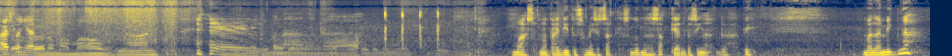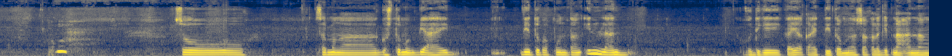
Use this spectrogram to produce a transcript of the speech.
Ayos lang yan. dadaan ng mamaw. Yan. na. Masok na tayo dito sa may sasak sa loob ng sasakyan kasi nga grabe. Malamig na. So sa mga gusto magbiyahe dito papuntang inland o di kaya kahit dito muna sa kalagitnaan ng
